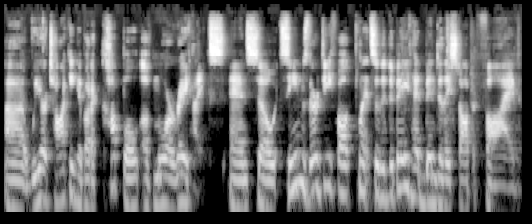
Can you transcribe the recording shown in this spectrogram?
Uh, we are talking about a couple of more rate hikes, and so it seems their default plan. So the debate had been, do they stop at five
